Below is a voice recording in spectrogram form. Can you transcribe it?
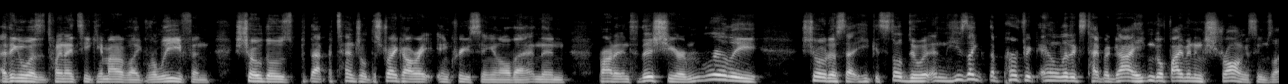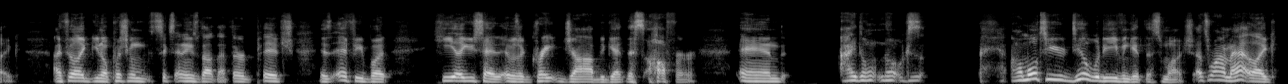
I think it was 2019 came out of like relief and showed those that potential, the strikeout rate increasing and all that, and then brought it into this year and really showed us that he could still do it. And he's like the perfect analytics type of guy. He can go five innings strong. It seems like. I feel like you know pushing six innings without that third pitch is iffy, but he, like you said, it was a great job to get this offer. And I don't know because a multi-year deal would he even get this much? That's where I'm at. Like,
